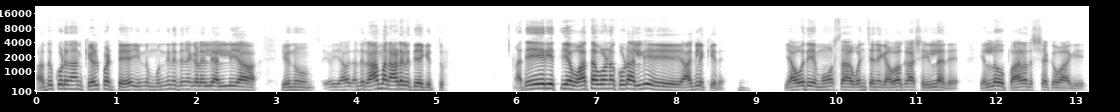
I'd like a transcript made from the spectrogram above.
ಅದು ಕೂಡ ನಾನು ಕೇಳ್ಪಟ್ಟೆ. ಇನ್ನು ಮುಂದಿನ ದಿನಗಳಲ್ಲಿ ಅಲ್ಲಿಯ ಏನು ಯಾವ ಅಂದ್ರೆ ರಾಮನ ಆಡಳಿತ ಹೇಗಿತ್ತು? ಅದೇ ರೀತಿಯ ವಾತಾವರಣ ಕೂಡ ಅಲ್ಲಿ ಆಗ್ಲಿಕ್ಕಿದೆ. ಯಾವುದೇ ಮೋಸ ವಂಚನೆಗೆ ಅವಕಾಶ ಇಲ್ಲದೆ ಎಲ್ಲವೂ ಪಾರದರ್ಶಕವಾಗಿ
